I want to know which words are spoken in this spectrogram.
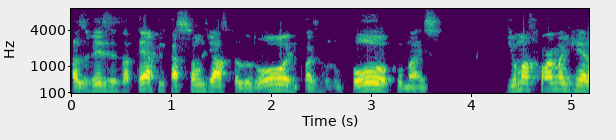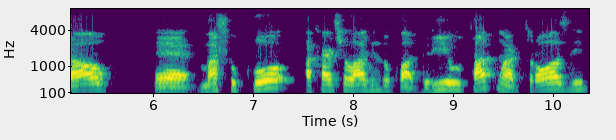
às vezes até aplicação de ácido hialurônico ajuda um pouco, mas de uma forma geral, é, machucou a cartilagem do quadril, tá com artrose,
